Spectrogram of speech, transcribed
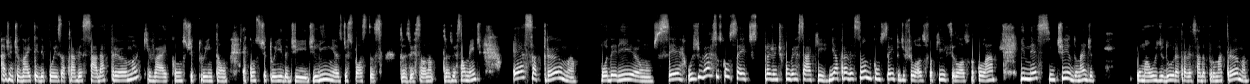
a gente vai ter depois atravessada a trama, que vai constituir, então, é constituída de, de linhas dispostas transversal, transversalmente. Essa trama poderiam ser os diversos conceitos para a gente conversar aqui, e atravessando o conceito de filósofo aqui, filósofo acolá, e nesse sentido, né, de uma urdidura atravessada por uma trama,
